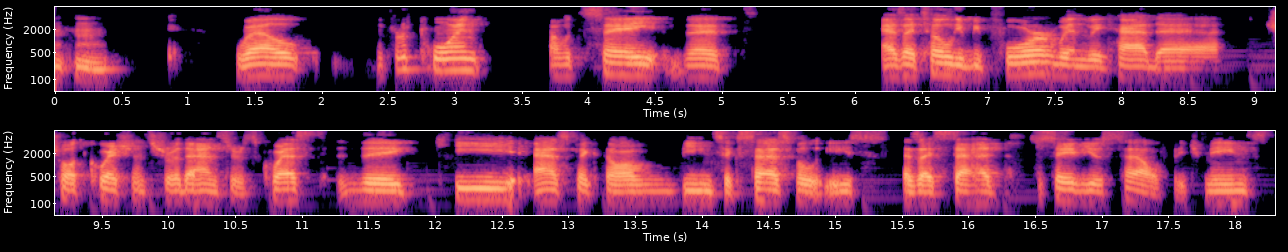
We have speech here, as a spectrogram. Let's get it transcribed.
Mm-hmm. Well, the first point I would say that, as I told you before, when we had a short questions, short answers quest, the key aspect of being successful is, as I said, to save yourself, which means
